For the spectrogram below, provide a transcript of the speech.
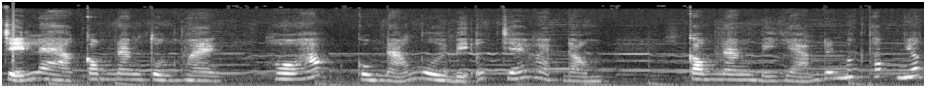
Chỉ là công năng tuần hoàn, hô hấp cùng não người bị ức chế hoạt động. Công năng bị giảm đến mức thấp nhất.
